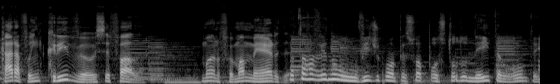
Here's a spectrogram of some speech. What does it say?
cara, foi incrível. E você fala, mano, foi uma merda. Eu tava vendo um vídeo que uma pessoa postou do Nathan ontem,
